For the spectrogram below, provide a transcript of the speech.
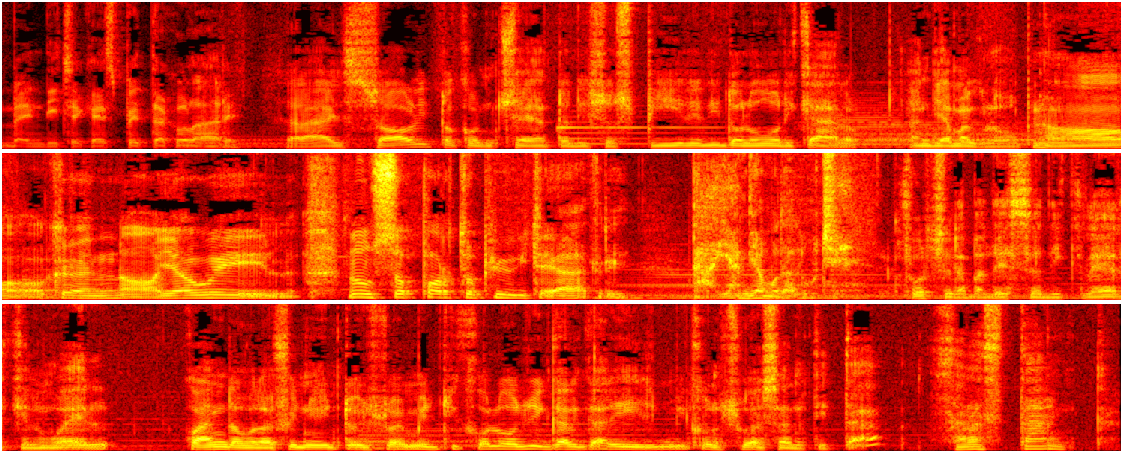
Ben dice che è spettacolare. Sarà il solito concerto di sospiri e di dolori, caro. Andiamo a Globe. No, che noia, Will. Non sopporto più i teatri. Dai, andiamo da luce. Forse la badessa di Clerkenwell, quando avrà finito i suoi meticolosi gargarismi con sua santità, sarà stanca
